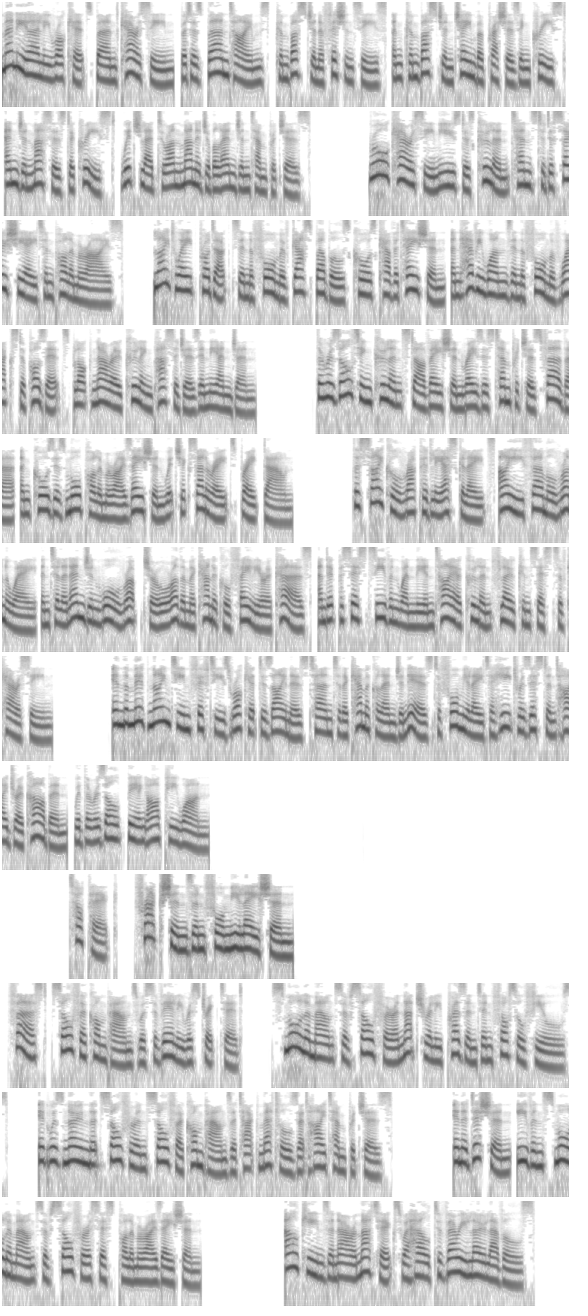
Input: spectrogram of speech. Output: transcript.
Many early rockets burned kerosene, but as burn times, combustion efficiencies, and combustion chamber pressures increased, engine masses decreased, which led to unmanageable engine temperatures. Raw kerosene used as coolant tends to dissociate and polymerize. Lightweight products in the form of gas bubbles cause cavitation, and heavy ones in the form of wax deposits block narrow cooling passages in the engine. The resulting coolant starvation raises temperatures further, and causes more polymerization which accelerates breakdown. The cycle rapidly escalates i.e. thermal runaway until an engine wall rupture or other mechanical failure occurs, and it persists even when the entire coolant flow consists of kerosene. In the mid-1950s rocket designers turned to the chemical engineers to formulate a heat-resistant hydrocarbon, with the result being RP-1. Topic: Fractions and formulation. First, sulfur compounds were severely restricted. Small amounts of sulfur are naturally present in fossil fuels. It was known that sulfur and sulfur compounds attack metals at high temperatures. In addition, even small amounts of sulfur assist polymerization. Alkenes and aromatics were held to very low levels.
